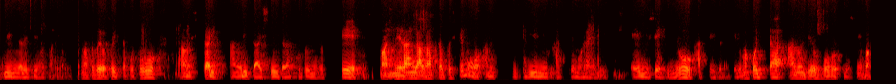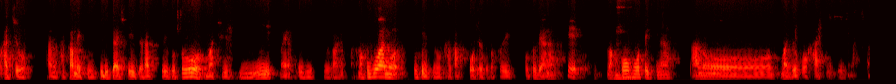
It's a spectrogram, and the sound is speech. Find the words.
牛乳が出ているのかとかですね、まあ、例えばそういったことをあのしっかりあの理解していただくことによって、まあ、値段が上がったとしても、あの牛乳を買ってもらえる、えー乳製品を買っていただける、まあ、こういったあの情報ですね、まあ、価値をあの高めていく、理解していただくということを、まあ、中心に、まあ、やっていく必要があるか。な。まあ、ここはあの特にその価格交渉とかそういうことではなくて、まあ、広報的な、あのーまあ、情報発信といいますか、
